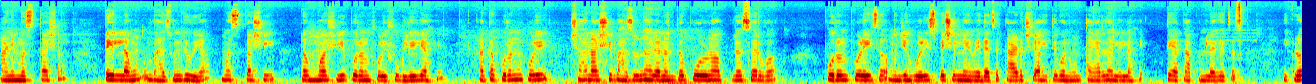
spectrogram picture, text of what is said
आणि मस्त अशा तेल लावून भाजून घेऊया. मस्त अशी टम्म अशी ही पुरणपोळी फुगलेली आहे. आता पुरणपोळी छान अशी भाजून झाल्यानंतर पूर्ण आपलं सर्व पुरणपोळीचं म्हणजे होळी स्पेशल नैवेद्याचं ताट जे आहे ते बनवून तयार झालेलं आहे. ते आता आपण लगेचच इकडं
